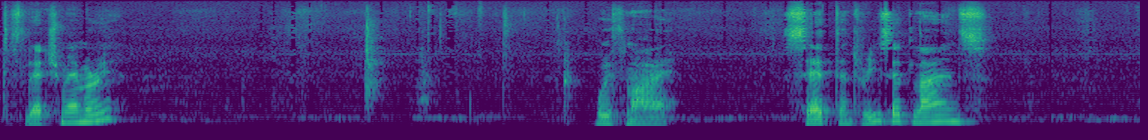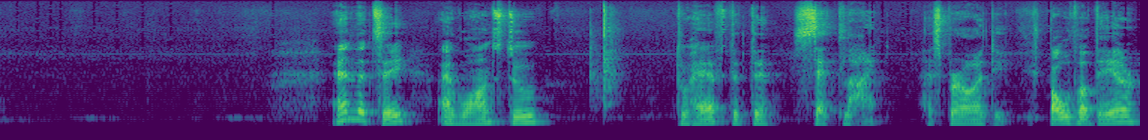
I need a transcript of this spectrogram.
this latch memory with my set and reset lines. And let's say I want to, to have that the set line has priority. If both are there,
